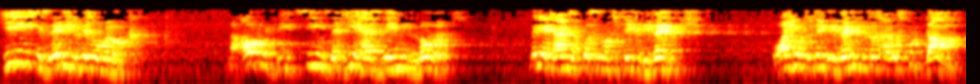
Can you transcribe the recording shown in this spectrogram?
he is ready to just overlook. Now outwardly it seems that he has been lowered. Many a times a person wants to take revenge. Why he wants to take revenge? Because I was put down.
